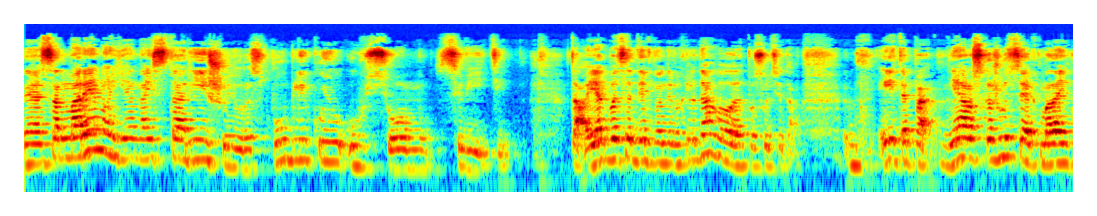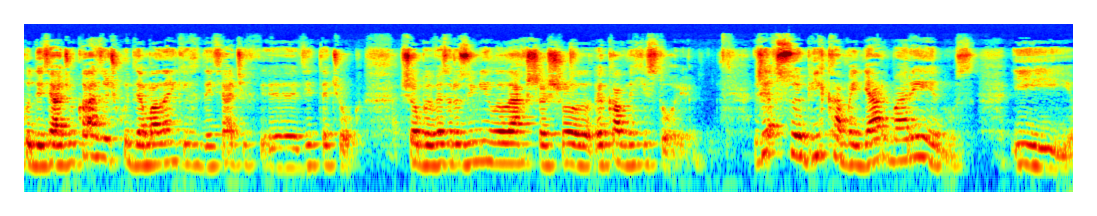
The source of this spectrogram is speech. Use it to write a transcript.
Е, Сан-Марино є найстарішою республікою у всьому світі. Так, як би це дивно не виглядало, але по суті так. І тепер я розкажу це як маленьку дитячу казочку для маленьких дитячих е, діточок, щоб ви зрозуміли легше, що, яка в них історія. Жив собі каменяр Маринус. І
